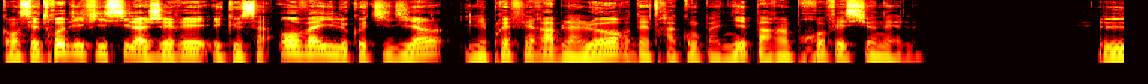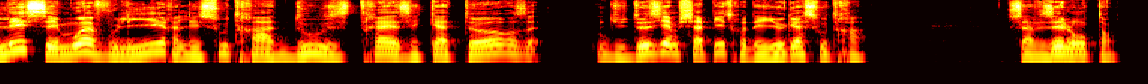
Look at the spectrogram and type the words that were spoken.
Quand c'est trop difficile à gérer et que ça envahit le quotidien, il est préférable alors d'être accompagné par un professionnel. Laissez-moi vous lire les sutras 12, 13 et 14 du deuxième chapitre des Yoga Sutras. Ça faisait longtemps.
